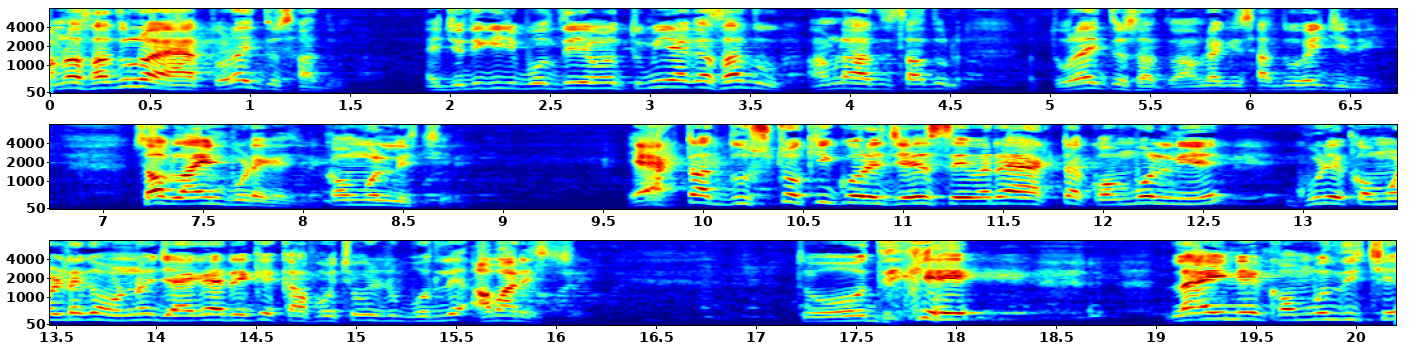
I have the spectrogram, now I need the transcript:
আমরা সাধু নয় হ্যাঁ তোরাই তো সাধু। যদি কিছু বলতে যাব তুমি একা সাধু, আমরা সাধু তোরাই তো সাধু, আমরা কি সাধু হয়েছি নাকি? সব লাইন পড়ে গেছে, কম্বল নিচ্ছে। একটা দুষ্ট কি করেছে সেবারে একটা কম্বল নিয়ে ঘুরে কম্বলটাকে অন্য জায়গায় রেখে কাপড় চোপড় বদলে আবার এসছে। তো দেখে লাইনে কম্বল দিচ্ছে।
